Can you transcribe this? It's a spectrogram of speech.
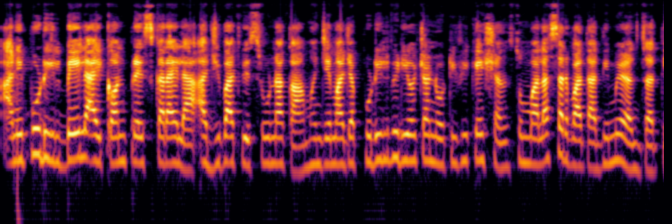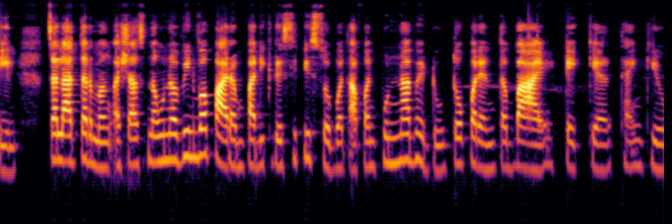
आणि पुढील बेल आयकॉन प्रेस करायला अजिबात विसरू नका. म्हणजे माझ्या पुढील व्हिडिओच्या नोटिफिकेशन्स तुम्हाला सर्वात आधी मिळत जातील. चला तर मग अशाच नवनवीन व पारंपरिक रेसिपीज सोबत आपण पुन्हा भेटू. तोपर्यंत बाय टेक केअर थँक्यू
